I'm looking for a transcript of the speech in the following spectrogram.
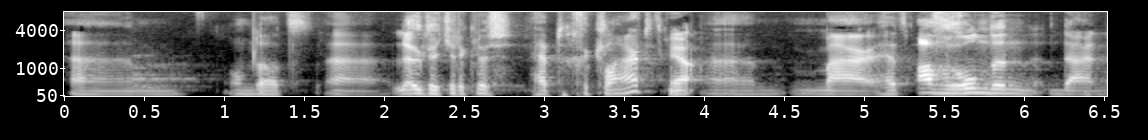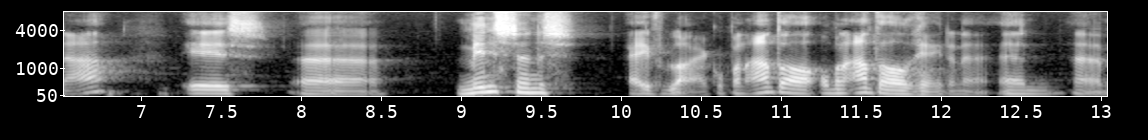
Ehm, omdat, leuk dat je de klus hebt geklaard. Ja. Maar het afronden daarna is minstens even belangrijk. Op een aantal, om een aantal redenen. En ehm,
